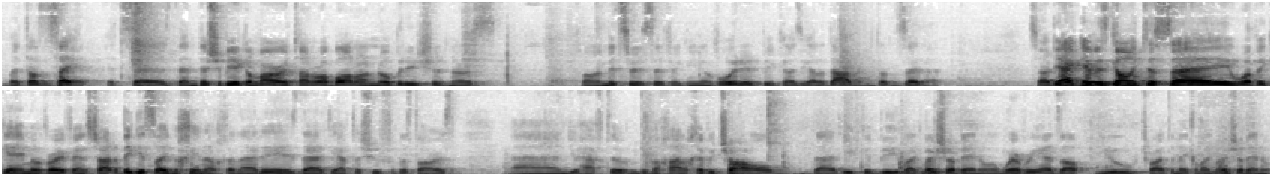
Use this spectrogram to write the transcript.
but it doesn't say it. It says then there should be a Gemara, Tan Rabbanon, nobody should nurse from a mitzvah if you can avoid it because you got to daven. It doesn't say that. So Rabbi is going to say what became a very famous shot, a big side in Chinuch, and that is that you have to shoot for the stars, and you have to be machanech every child that he could be like Moshe Rabbeinu, and wherever he ends up, you try to make him like Moshe Rabbeinu.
